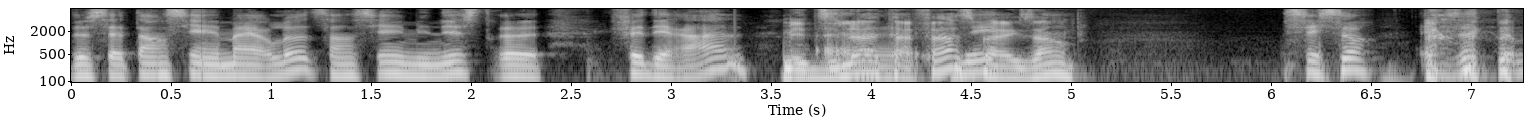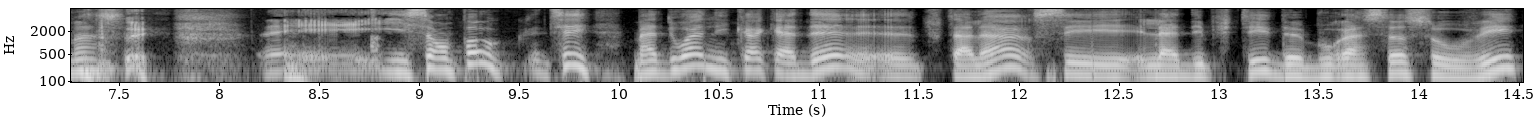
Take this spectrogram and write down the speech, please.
de cet ancien maire-là, de cet ancien ministre euh, fédéral. Mais dis-le à ta euh, face, par exemple. C'est ça, exactement. Ils sont pas, tu sais, Madoua Nika Cadet, euh, tout à l'heure, c'est la députée de Bourassa Sauvé.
